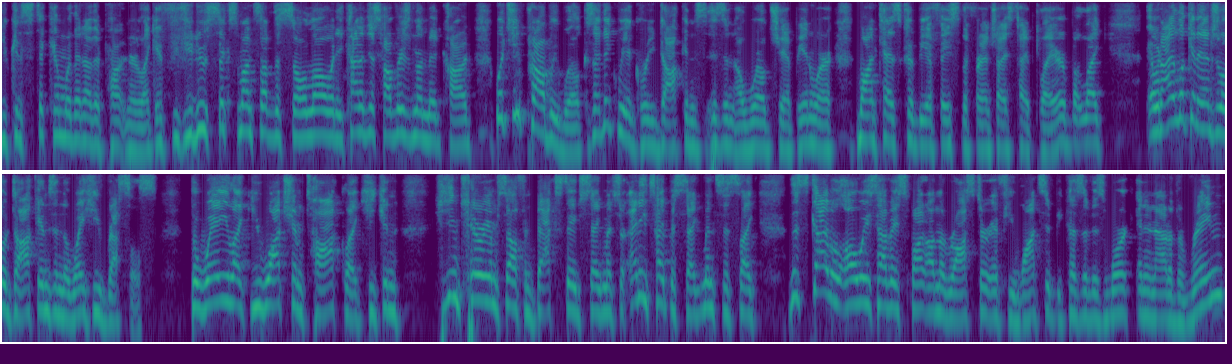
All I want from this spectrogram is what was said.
you can stick him with another partner. Like if, if you do six months of the solo and he kind of just hovers in the mid card, which he probably will, because I think we agree Dawkins isn't a world champion where Montez could be a face of the franchise type player. But like when I look at Angelo Dawkins and the way he wrestles, the way like you watch him talk, like he can he can carry himself in backstage segments or any type of segments. It's like this guy will always have a spot on the roster if he wants it because of his work in and out of the ring.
